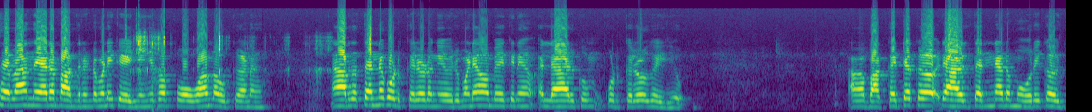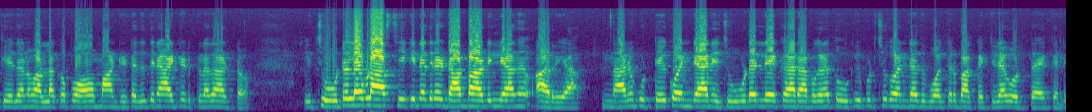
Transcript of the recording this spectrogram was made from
സെമ നേരം പന്ത്രണ്ട് മണി കഴിഞ്ഞ് കഴിഞ്ഞപ്പോൾ പോവാൻ നോക്കുകയാണ് നേരത്തെ തന്നെ കൊടുക്കൽ തുടങ്ങി. ഒരു മണിയാകുമ്പോഴേക്കിന് എല്ലാവർക്കും കൊടുക്കൽ കഴിഞ്ഞു. ആ ബക്കറ്റൊക്കെ രാവിലെ തന്നെ അവിടെ മോറി കവിറ്റിയതാണ് വെള്ളമൊക്കെ പോകാൻ വേണ്ടിയിട്ട്. അത് ഇതിനായിട്ട് എടുക്കണതാട്ടോ ഈ ചൂടുള്ള പ്ലാസ്റ്റിക്കിന്റെ അതിൽ ഇടാൻ പാടില്ല എന്ന് അറിയാം. എന്നാലും കുട്ടിയെ കൊണ്ടാന് ചൂടല്ലേ കാരണം അപ്പം തൂക്കി പിടിച്ച് കൊണ്ട അതുപോലത്തെ ഒരു ബക്കറ്റിലാണ് കൊടുത്തേക്കൽ.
